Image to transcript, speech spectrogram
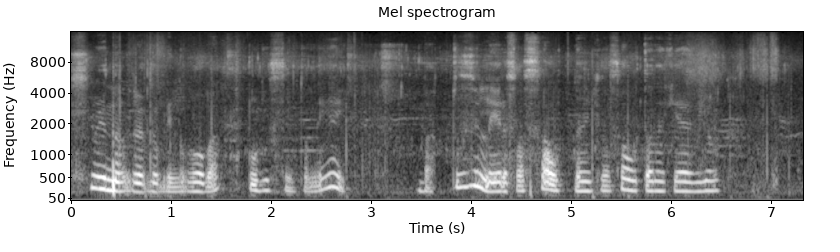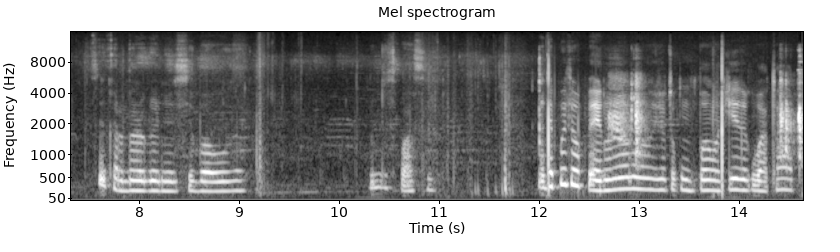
Não, já tô brincando, vou roubar tudo sim, tô nem aí. Roubar tuzileira, só assaltante, só assaltando aqui a vila. Esse cara não organiza esse baú, velho. Muito espaço. Mas depois eu pego, né? Eu já tô com pão aqui, tô com batata.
